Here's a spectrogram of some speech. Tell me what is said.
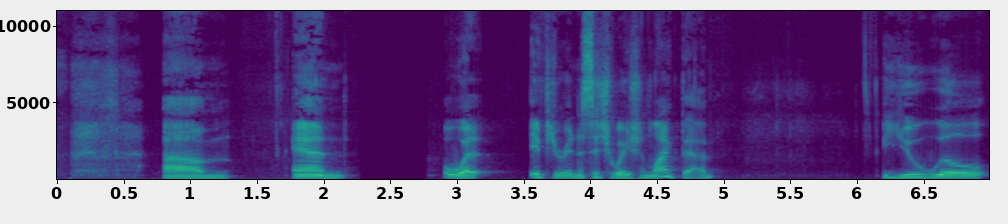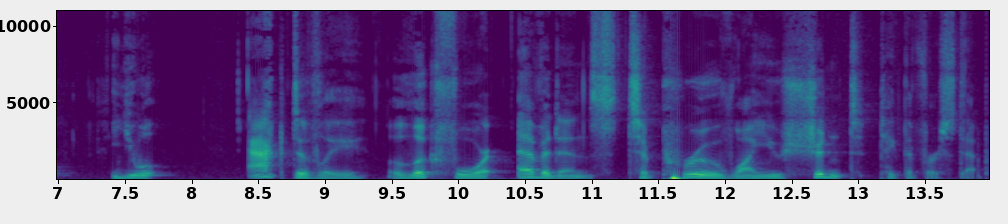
um, and what if you're in a situation like that? You will you will actively look for evidence to prove why you shouldn't take the first step,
